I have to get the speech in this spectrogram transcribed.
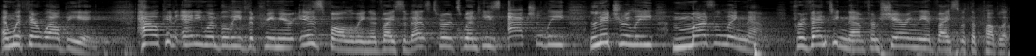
and with their well-being. How can anyone believe the Premier is following advice of experts when he's actually, literally muzzling them, preventing them from sharing the advice with the public?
